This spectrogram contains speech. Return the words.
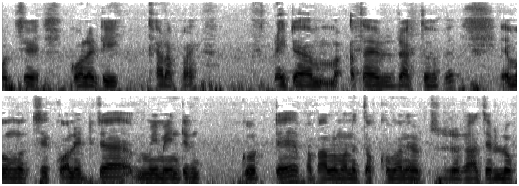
হচ্ছে কোয়ালিটি খারাপ হয়। এটা মাথায় রাখতে হবে। এবং হচ্ছে কোয়ালিটিটা মেনটেন করতে বা ভালো মানের, দক্ষ মানের রাজের লোক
